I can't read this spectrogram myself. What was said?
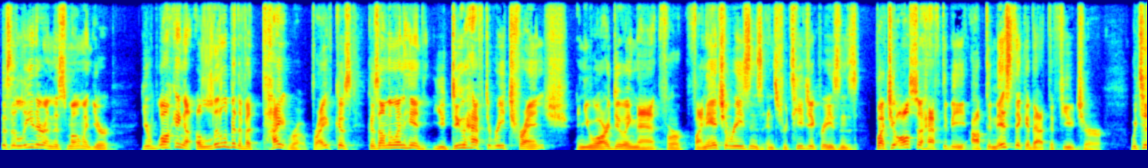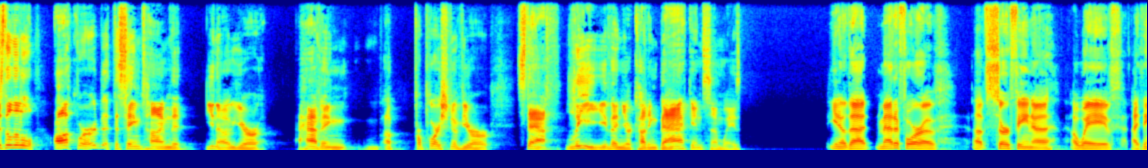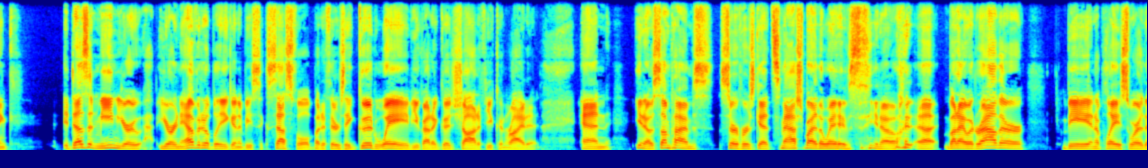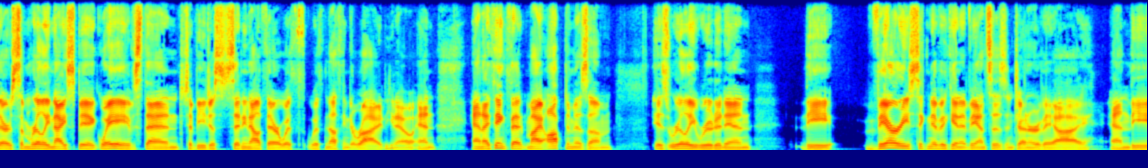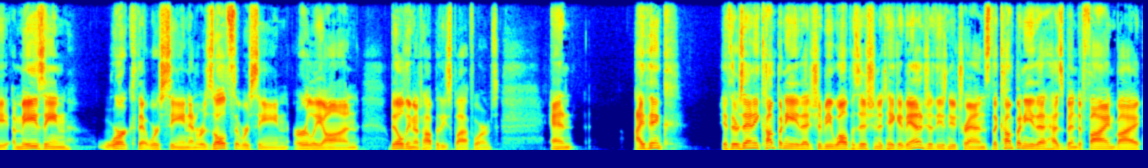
As a leader in this moment, you're you're walking a, a little bit of a tightrope, right? Because because on the one hand, you do have to retrench, and you are doing that for financial reasons and strategic reasons, but you also have to be optimistic about the future, which is a little awkward at the same time that you know you're having a proportion of your staff leave and you're cutting back in some ways. You know that metaphor of of surfing a, a wave, I think it doesn't mean you're you're inevitably going to be successful, but if there's a good wave, you got a good shot if you can ride it. And you know, sometimes surfers get smashed by the waves, you know, uh, but I would rather be in a place where there's some really nice big waves than to be just sitting out there with with nothing to ride, you know. And and I think that my optimism is really rooted in the very significant advances in generative AI and the amazing work that we're seeing and results that we're seeing early on building on top of these platforms. And I think if there's any company that should be well positioned to take advantage of these new trends, the company that has been defined by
